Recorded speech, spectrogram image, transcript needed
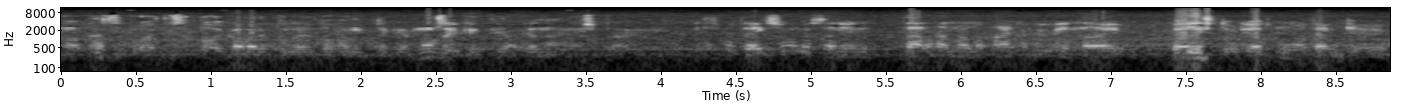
No tässä projektissa toi kaveri tulee tuohon nyt tekemään musiikit ja, ja näin edespäin. Mitäs mutta eikö Suomessa, niin täällähän on aika hyvin noin pelistudiot muutenkin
